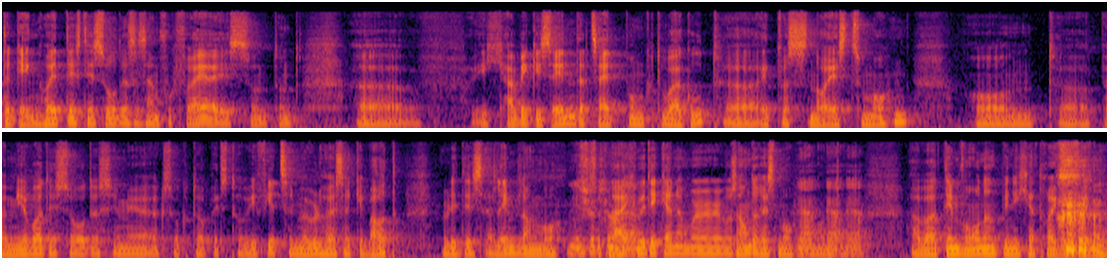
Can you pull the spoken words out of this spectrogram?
dagegen. Heute ist es das so, dass es einfach freier ist und, und äh, ich habe gesehen, der Zeitpunkt war gut, äh, etwas Neues zu machen. Und äh, bei mir war das so, dass ich mir gesagt habe, jetzt habe ich 14 Möbelhäuser gebaut, will ich das ein Leben lang machen. Ich, gesagt, nein, ich würde gerne mal was anderes machen. Ja, und, ja, ja. Aber dem Wohnen bin ich ja treu geblieben.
